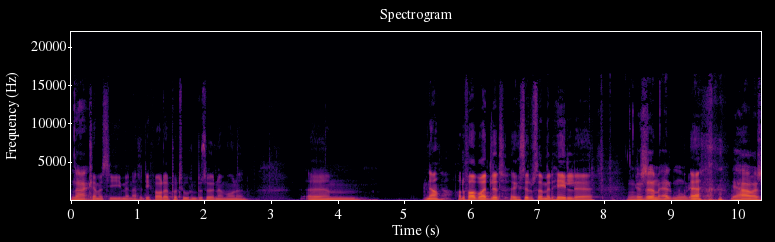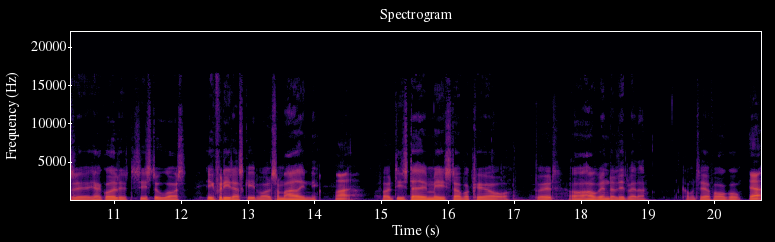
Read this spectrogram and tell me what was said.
nej. kan man sige. Men altså, de får da et par tusind besøgende om måneden. Øhm. Nå, har du forberedt lidt? Jeg kan se, at du sidder med et helt... Øh, Jeg sidder med alt muligt. Ja. jeg har også øh, jeg har gået lidt sidste uge også. Ikke fordi der er sket voldsomt meget egentlig. nej, Folk de er stadig mest op og kører over Bird og afventer lidt, hvad der kommer til at foregå. ja,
